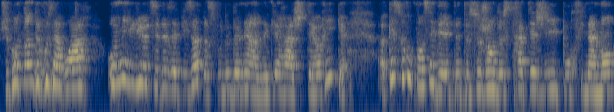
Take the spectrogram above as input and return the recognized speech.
Je suis contente de vous avoir au milieu de ces deux épisodes parce que vous nous donnez un éclairage théorique. Euh, qu'est-ce que vous pensez de, ce genre de stratégie pour finalement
